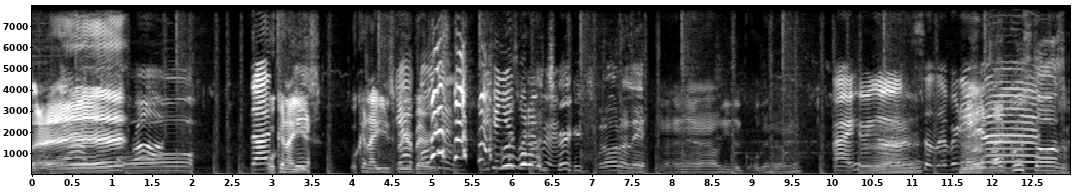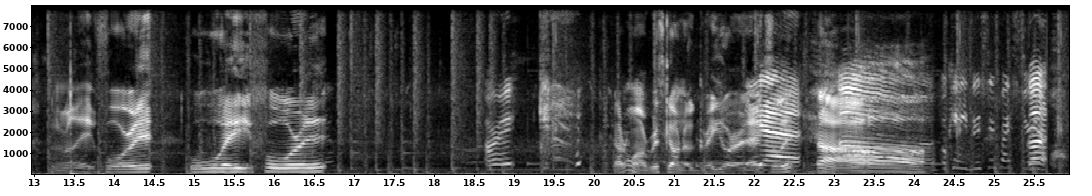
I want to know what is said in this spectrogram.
Eh. Oh. That's What can I Yeah. use? What can I use for yeah, your berries? golden. You can use whatever. Church, órale. Uh, I'll use a golden. All right, here we go. Uh, Celebrity. Make shot. like gustos. Wait for it. Wait for it. All right. I don't want to risk on a great or an Yeah. excellent. Ah. Oh. Okay, this is my spirit. Scott.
